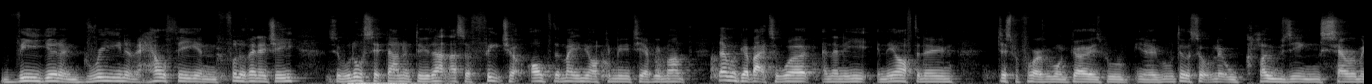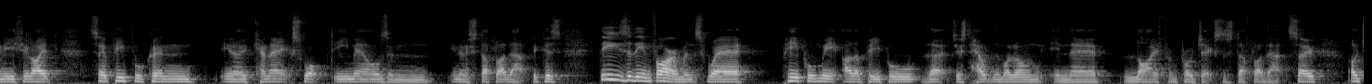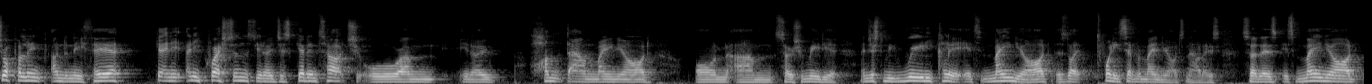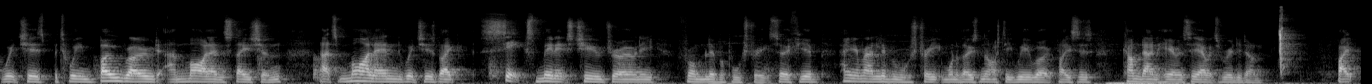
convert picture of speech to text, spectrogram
vegan and green and healthy and full of energy. So we'll all sit down and do that. That's a feature of the Mainyard community every month. Then we'll go back to work and then eat in the afternoon, just before everyone goes, we'll, you know, we'll do a sort of little closing ceremony, if you like, so people can, you know, connect, swap emails and, you know, stuff like that. Because these are the environments where people meet other people that just help them along in their life and projects and stuff like that. So I'll drop a link underneath here. Get any, any questions, you know, just get in touch or, um, you know, hunt down Mainyard on um, social media. And just to be really clear, it's Mainyard. There's like 27 Mainyards nowadays. So there's it's Mainyard, which is between Bow Road and Mile End Station. That's Mile End, which is like six minutes tube journey from Liverpool Street. So if you're hanging around Liverpool Street in one of those nasty WeWork places, come down here and see how it's really done. Bye.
